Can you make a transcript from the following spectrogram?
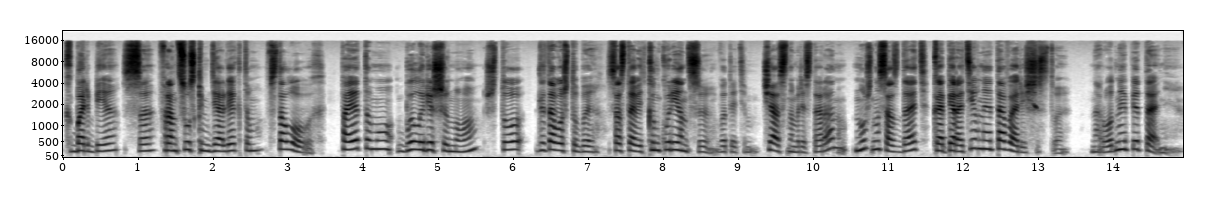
к борьбе с французским диалектом в столовых. Поэтому было решено, что для того, чтобы составить конкуренцию вот этим частным ресторанам, нужно создать кооперативное товарищество «Народное питание»,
